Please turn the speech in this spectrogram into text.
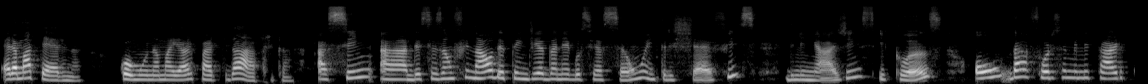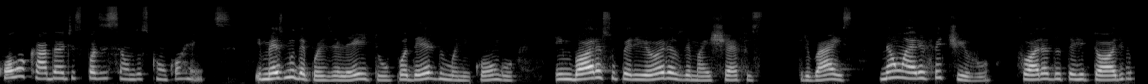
era materna, como na maior parte da África. Assim, a decisão final dependia da negociação entre chefes de linhagens e clãs ou da força militar colocada à disposição dos concorrentes. E mesmo depois de eleito, o poder do Manicongo, embora superior aos demais chefes tribais, não era efetivo, fora do território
